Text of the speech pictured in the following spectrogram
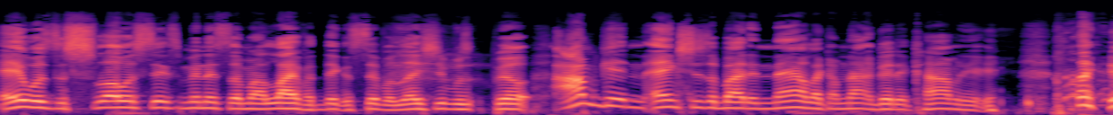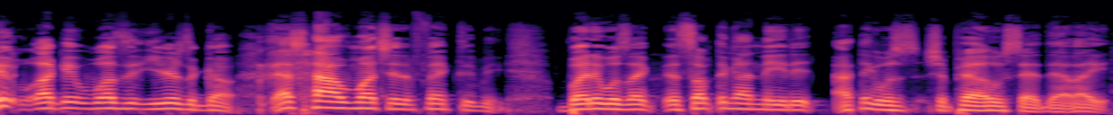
It was the slowest six minutes of my life. I think a civilization was built. I'm getting anxious about it now, like I'm not good at comedy, like it, like it wasn't years ago. That's how much it affected me. But it was like it's something I needed. I think it was Chappelle who said that. Like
